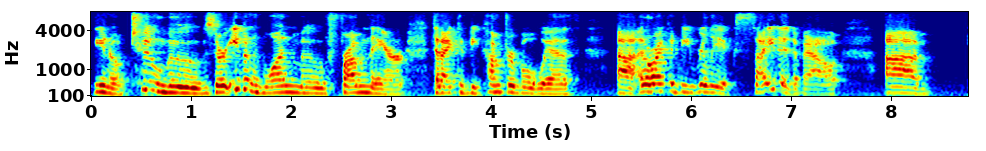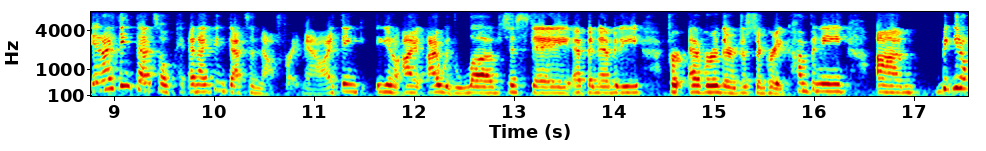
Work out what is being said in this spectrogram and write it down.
you know two moves or even one move from there that i could be comfortable with uh, or i could be really excited about um, and I think that's okay. And I think that's enough right now. I think, you know, I, I would love to stay at Benevity forever. They're just a great company. Um, but, you know,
